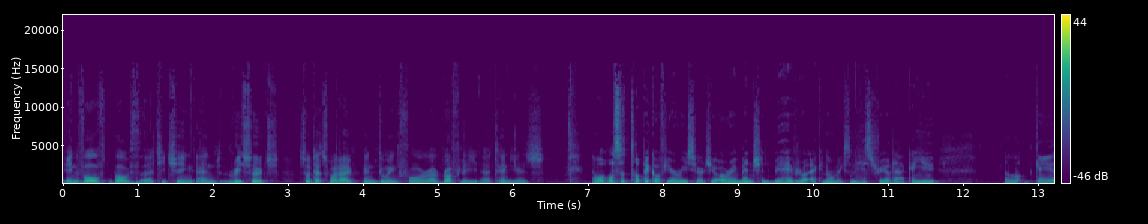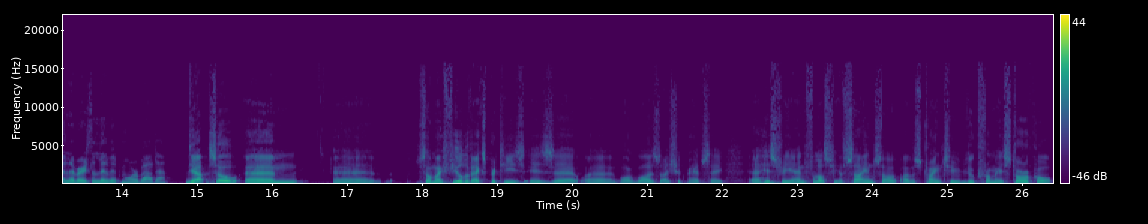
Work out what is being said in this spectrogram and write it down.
involved both uh, teaching and research. So that's what I've been doing for uh, roughly 10 years. And what was the topic of your research? You already mentioned behavioral economics and the history of that. Can you can you elaborate a little bit more about that? Yeah. So, um, uh, so my field of expertise is, uh, uh, or was, I should perhaps say, uh, history and philosophy of science. So I was trying to look from a historical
